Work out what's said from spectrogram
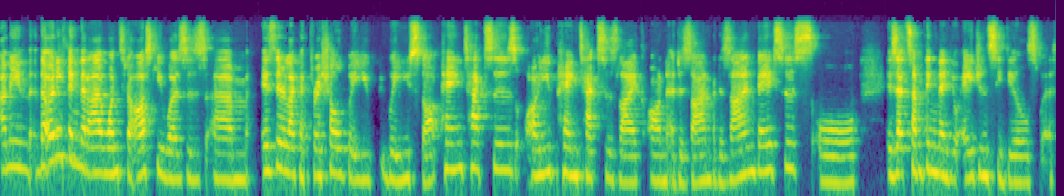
i mean the only thing that i wanted to ask you was is um is there like a threshold where you where you start paying taxes are you paying taxes like on a design by design basis or is that something that your agency deals with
